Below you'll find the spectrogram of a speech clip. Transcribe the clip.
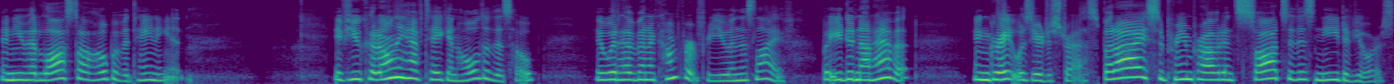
and you had lost all hope of attaining it. If you could only have taken hold of this hope, it would have been a comfort for you in this life. But you did not have it, and great was your distress. But I, Supreme Providence, saw to this need of yours,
